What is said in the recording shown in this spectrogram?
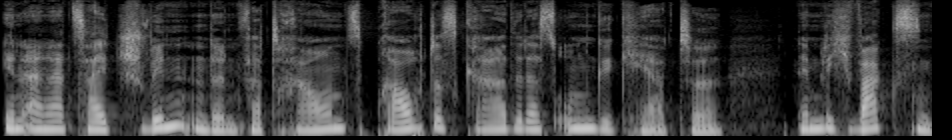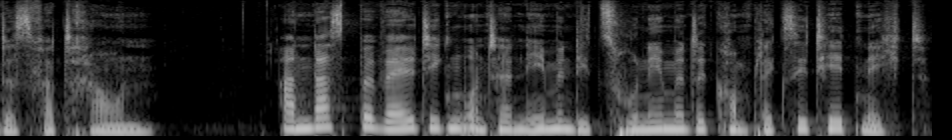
in einer Zeit schwindenden Vertrauens braucht es gerade das Umgekehrte, nämlich wachsendes Vertrauen. Anders bewältigen Unternehmen die zunehmende Komplexität nicht.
